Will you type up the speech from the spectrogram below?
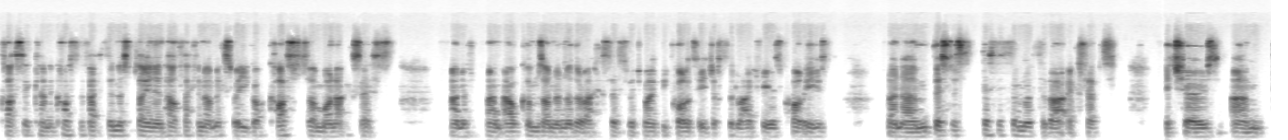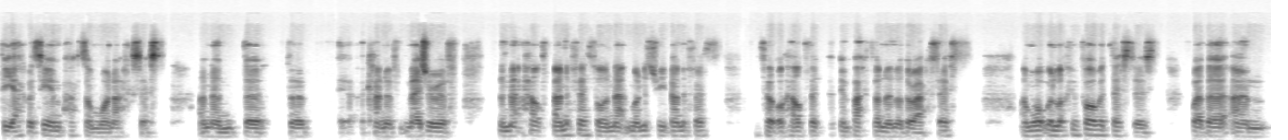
classic kind of cost effectiveness plane in health economics where you've got costs on one axis and, and outcomes on another axis, which might be quality adjusted life years, QALYs, and um, this is this is similar to that, except it shows um, the equity impact on one axis, and then the the uh, kind of measure of the net health benefit or net monetary benefit, total health impact on another axis. And what we're looking for with this is whether um,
